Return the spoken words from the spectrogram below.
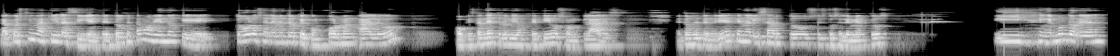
La cuestión aquí es la siguiente. Entonces estamos viendo que todos los elementos que conforman algo o que están dentro de mis objetivos son claves. Entonces tendría que analizar todos estos elementos y en el mundo real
